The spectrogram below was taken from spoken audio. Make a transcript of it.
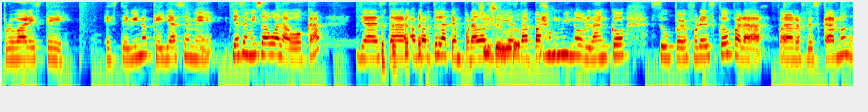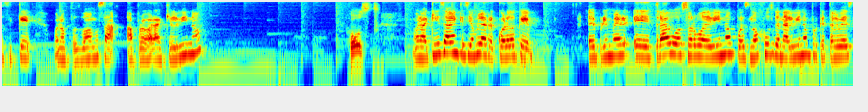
probar este, este vino que ya se me, ya se me hizo agua a la boca ya está, aparte la temporada ahorita ya está para un vino blanco súper fresco para, para refrescarnos, así que bueno, pues vamos a, probar aquí el vino. Host. Bueno, aquí saben que siempre les recuerdo que el primer eh, trago o sorbo de vino, pues no juzguen al vino porque tal vez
